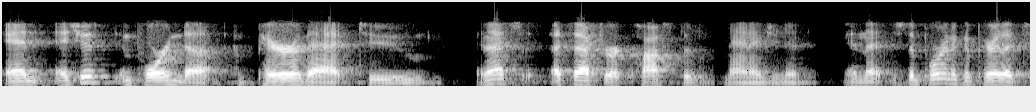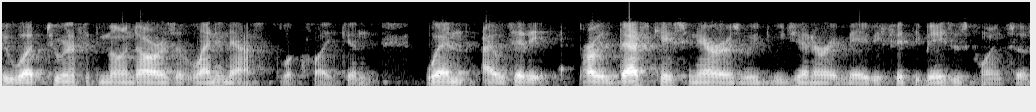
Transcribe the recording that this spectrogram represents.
And it's just important to compare that to. And that's that's after our cost of managing it. And that it's important to compare that to what 250 million dollars of lending assets look like. And when I would say the, probably the best case scenario is we generate maybe 50 basis points of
